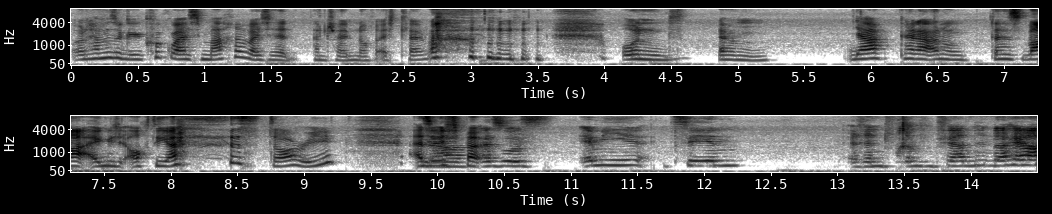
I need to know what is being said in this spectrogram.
und haben so geguckt, was ich mache, weil ich halt anscheinend noch echt klein war. und ähm, ja, keine Ahnung. Das war eigentlich auch die ganze Story. Also ja, ich war. Also ist Emmy 10 rennt fremden Pferden hinterher.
